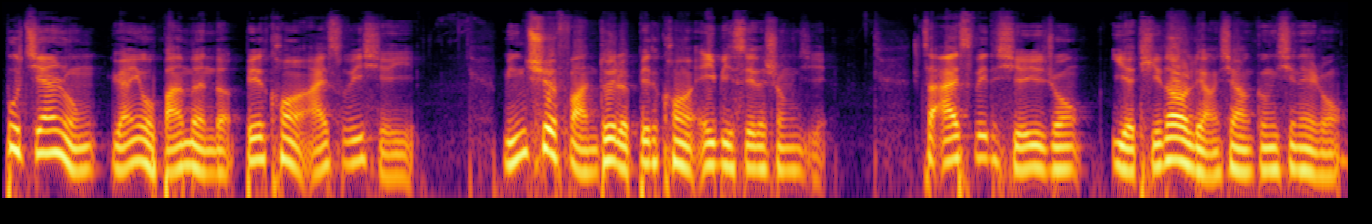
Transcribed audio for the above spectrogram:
不兼容原有版本的 Bitcoin SV 协议，明确反对了 Bitcoin ABC 的升级。在 SV 的协议中，也提到了两项更新内容：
